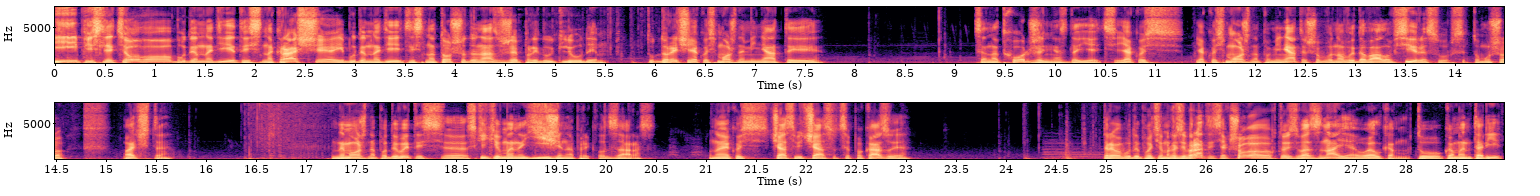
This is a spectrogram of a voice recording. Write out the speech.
І після цього будемо надіятись на краще, і будемо надіятись на те, що до нас вже прийдуть люди. Тут, до речі, якось можна міняти. Це надходження, здається. Якось, якось можна поміняти, щоб воно видавало всі ресурси. Тому що, бачите, не можна подивитись, е, скільки в мене їжі, наприклад, зараз. Воно якось час від часу це показує. Треба буде потім розібратись. Якщо хтось з вас знає, welcome to коментарі.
